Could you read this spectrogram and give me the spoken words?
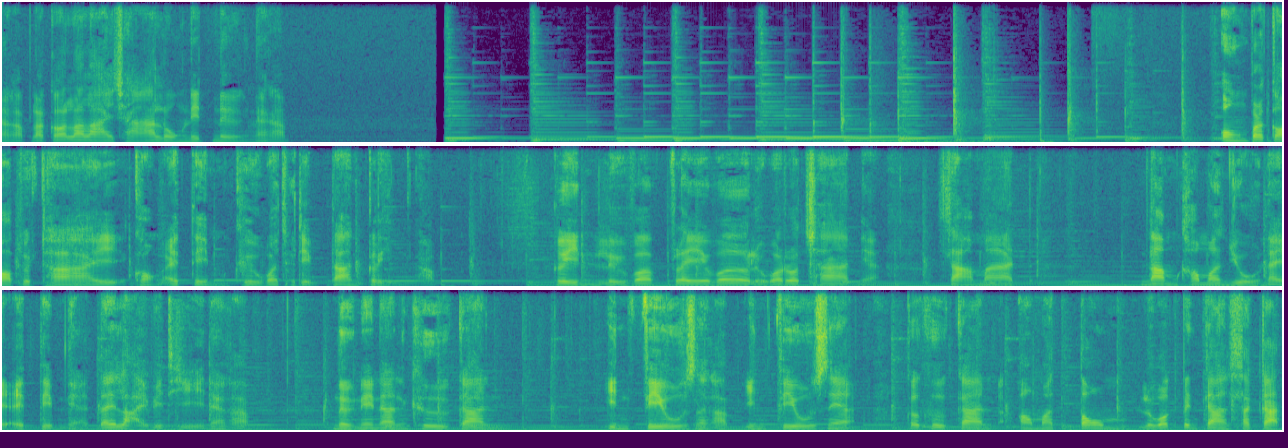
นะครับ แล้วก็ละลายช้าลงนิดหนึ่งนะครับ องค์ประกอบสุดท้ายของไอติม คือวัตถุดิบด้านกลิ่นครับ กลิ่นหรือว่าเฟลเวอร์หรือว่ารสชาติเนี่ยสามารถนำเข้ามาอยู่ในไอติมเนี่ยได้หลายวิธีนะครับหนึ่งในนั้นคือการ infuse นะครับ infuse เนี่ยก็คือการเอามาต้มหรือว่าเป็นการสกัด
